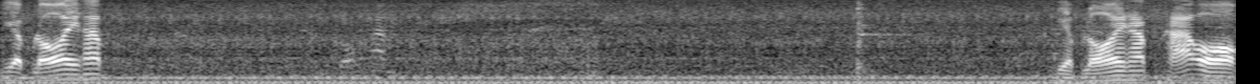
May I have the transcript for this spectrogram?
เรียบร้อยครับเรียบร้อยครับ ขาออก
